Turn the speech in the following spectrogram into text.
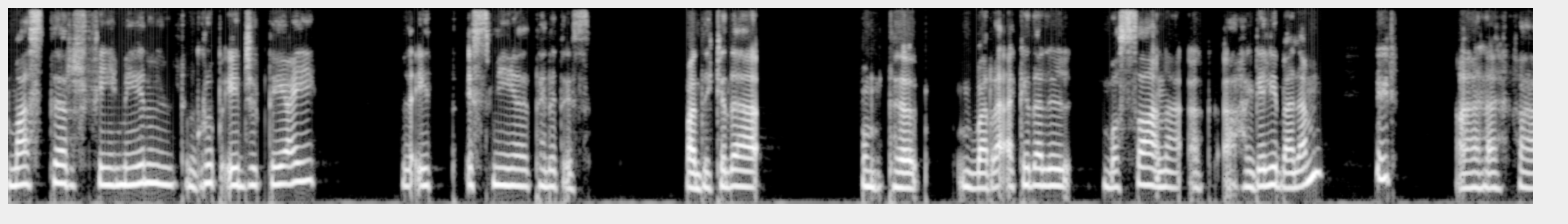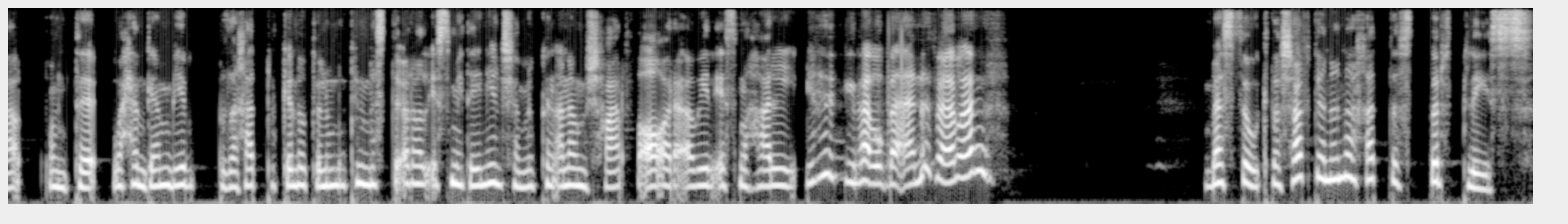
master female group age بتاعي لقيت اسمي تالت اسم. بعد كده قمت برقة كده بصة أنا هجالي بلم. آه، فقمت واحد جنبي دخلته كده قلت له ممكن بس تقرأ الاسم تاني؟ عشان ممكن أنا مش عارفة أقرأ قوي الاسم هل هل بقى أنا فعلا. بس واكتشفت إن أنا خدت ثيرد بليس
